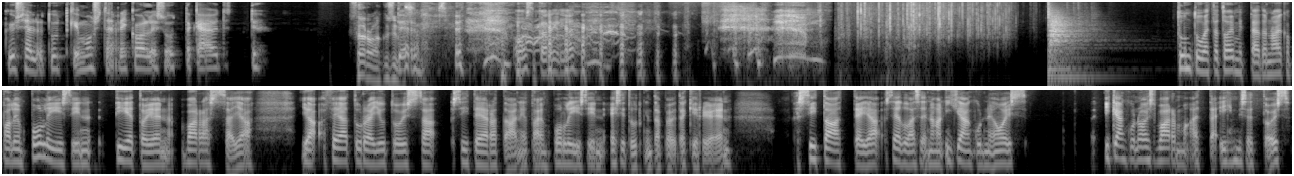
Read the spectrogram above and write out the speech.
kyselytutkimusten rikollisuutta käytetty? Seuraava kysymys. Terveisiä Oskarille. Tuntuu, että toimittajat on aika paljon poliisin tietojen varassa ja, ja Feature-jutuissa siteerataan jotain poliisin esitutkintapöytäkirjojen sitaatteja sellaisenaan ikään kuin ne olisi ikään kuin olisi varma, että ihmiset olisi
